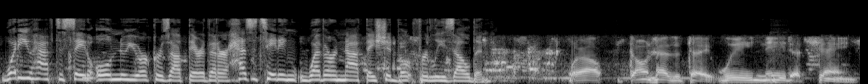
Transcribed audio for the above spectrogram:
What do you have to say to all New Yorkers out there that are hesitating whether or not they should vote for Lee Zeldin? Well, don't hesitate. We need a change.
